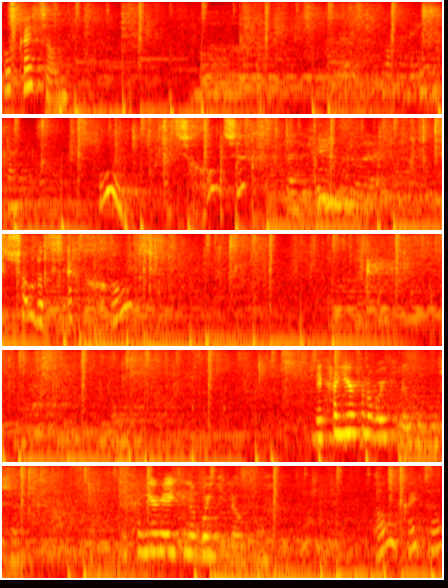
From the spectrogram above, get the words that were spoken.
Oh, kijk dan. Oeh, het is groot zeg. Zo, dat is echt groot. Ik ga hier even een rondje lopen, Boesen. Hier even een rondje lopen. Oh, kijk dan.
